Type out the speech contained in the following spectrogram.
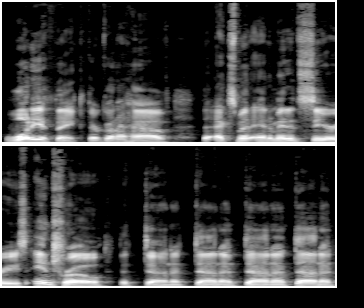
What do you think? They're going to have the X Men animated series intro, the dun dun dun dun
